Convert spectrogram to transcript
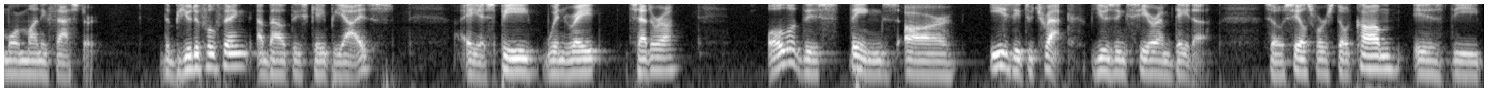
more money faster. The beautiful thing about these KPIs, ASP, win rate, etc., all of these things are easy to track using CRM data. So Salesforce.com is the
